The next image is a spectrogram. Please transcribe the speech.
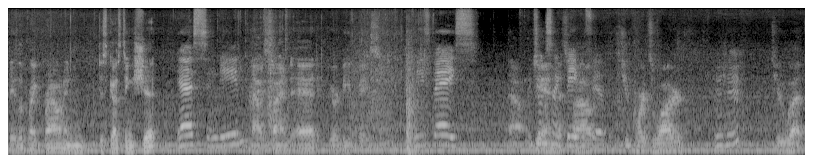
They look like brown and disgusting shit. Yes, indeed. Now it's time to add your beef base. Beef base. Now, again, looks like baby about food. two quarts of water Mm-hmm. to what?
